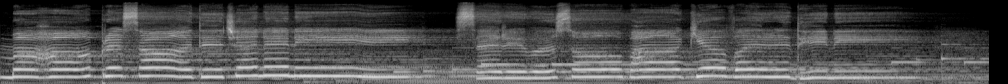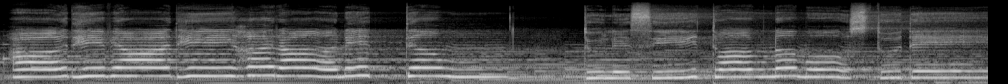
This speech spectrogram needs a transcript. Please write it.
महाप्रसादजननी सर्वसौभाग्यवर्धिनी आधिव्याधिहरानित्यं तुलसी त्वां नमोऽस्तु ते।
